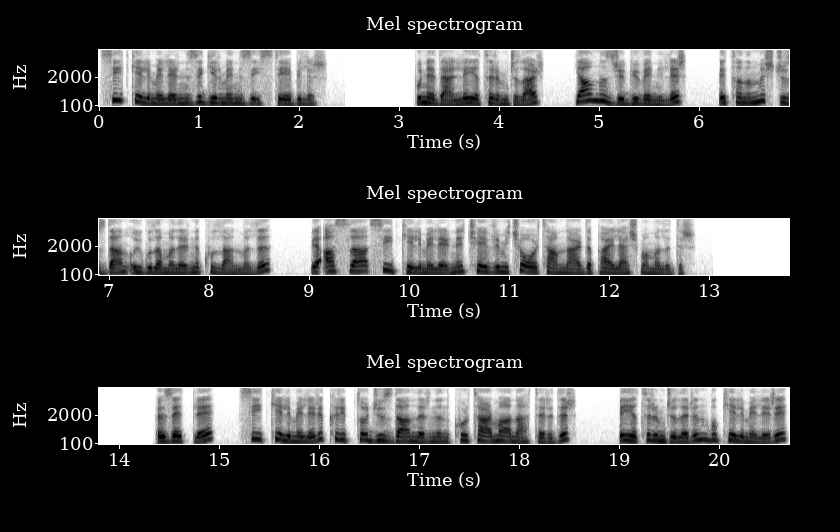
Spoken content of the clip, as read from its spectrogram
seed kelimelerinizi girmenizi isteyebilir. Bu nedenle yatırımcılar, yalnızca güvenilir ve tanınmış cüzdan uygulamalarını kullanmalı ve asla seed kelimelerini çevrimiçi ortamlarda paylaşmamalıdır. Özetle, seed kelimeleri kripto cüzdanlarının kurtarma anahtarıdır ve yatırımcıların bu kelimeleri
